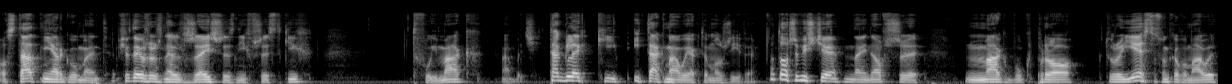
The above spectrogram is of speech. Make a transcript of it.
Ostatni argument, mi się wydaje, że już najlżejszy z nich wszystkich. Twój Mac ma być tak lekki i tak mały, jak to możliwe. No to oczywiście najnowszy MacBook Pro, który jest stosunkowo mały,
